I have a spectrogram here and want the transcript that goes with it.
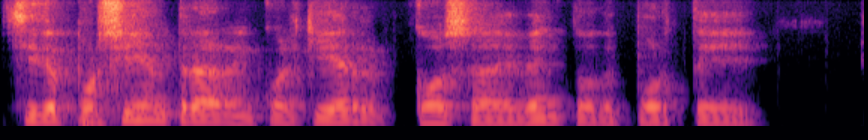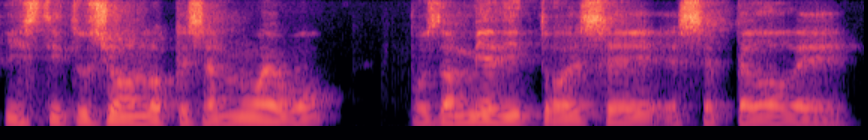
si de por sí entrar en cualquier cosa, evento, deporte, institución, lo que sea nuevo, pues da miedito ese, ese pedo de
